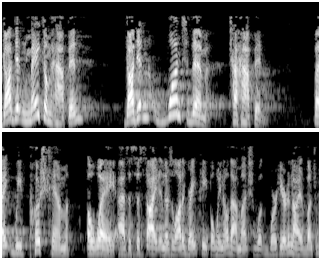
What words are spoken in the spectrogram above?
God didn't make them happen. God didn't want them to happen. But we've pushed Him away as a society, and there's a lot of great people. We know that much. We're here tonight, a bunch of,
